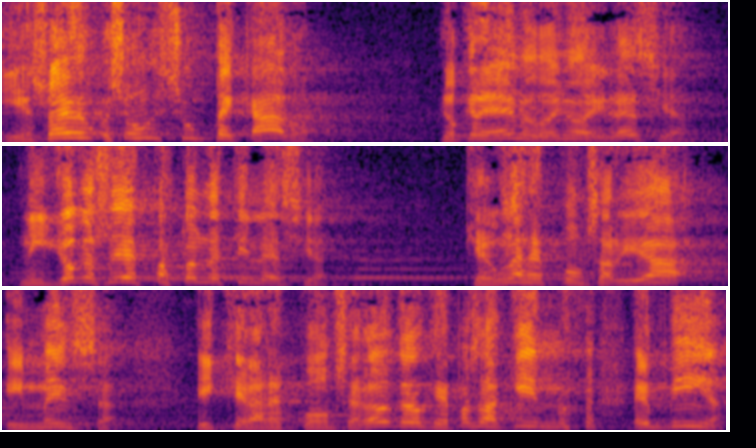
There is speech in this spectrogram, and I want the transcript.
y eso es, un pecado. Yo creerme dueño de la iglesia. Ni yo que soy el pastor de esta iglesia. Que es una responsabilidad inmensa. Y que la responsabilidad de lo que pasa aquí es mía.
